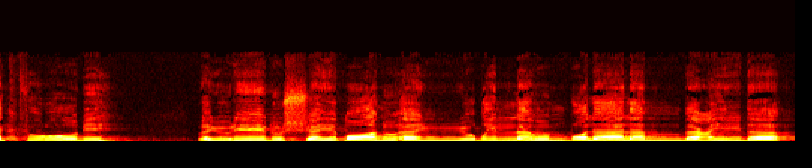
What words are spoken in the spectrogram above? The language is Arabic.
يكفروا به ويريد الشيطان أن يضلهم ضلالا بعيداً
